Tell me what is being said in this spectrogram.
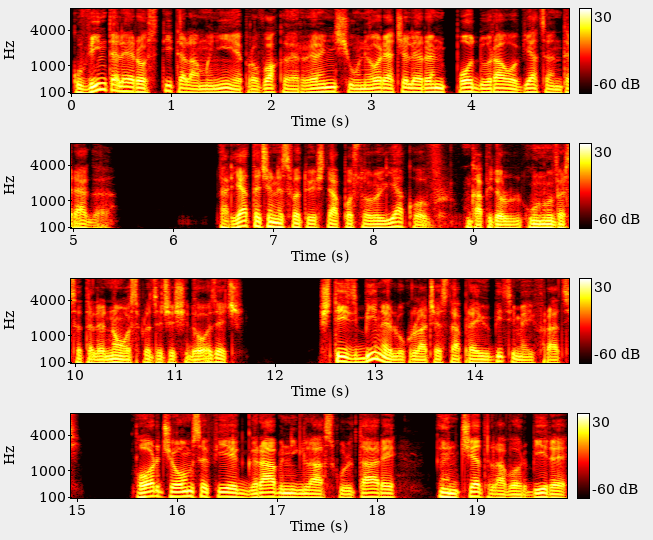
Cuvintele rostite la mânie provoacă răni și uneori acele răni pot dura o viață întreagă. Dar iată ce ne sfătuiește apostolul Iacov în capitolul 1, versetele 19 și 20. Știți bine lucrul acesta, prea iubiții mei frați. Orice om să fie grabnic la ascultare, încet la vorbire,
